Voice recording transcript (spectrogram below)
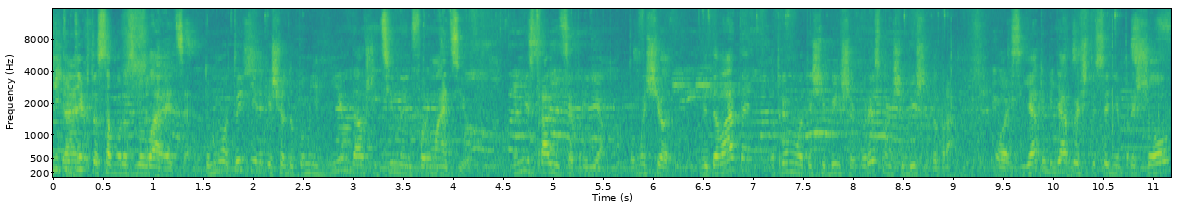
Тільки ті, хто саморозвивається. Тому ти тільки що допоміг їм, давши цінну інформацію. Мені справді це приємно, тому що віддавати, отримувати ще більше корисного, ще більше добра. Ось я тобі дякую, що ти сьогодні прийшов,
